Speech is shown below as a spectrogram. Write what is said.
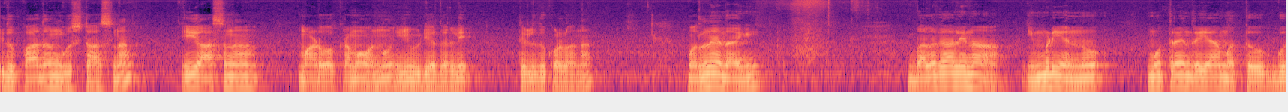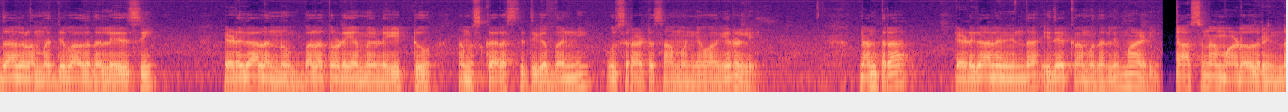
ಇದು ಪಾದಂಗುಷ್ಟಾಸನ ಈ ಆಸನ ಮಾಡುವ ಕ್ರಮವನ್ನು ಈ ವಿಡಿಯೋದಲ್ಲಿ ತಿಳಿದುಕೊಳ್ಳೋಣ. ಮೊದಲನೇದಾಗಿ, ಬಲಗಾಲಿನ ಇಮ್ಮಡಿಯನ್ನು ಮೂತ್ರೇಂದ್ರಿಯ ಮತ್ತು ಗುದಾಗಳ ಮಧ್ಯಭಾಗದಲ್ಲಿ ಇರಿಸಿ, ಎಡಗಾಲನ್ನು ಬಲತೊಡೆಯ ಮೇಲೆ ಇಟ್ಟು ನಮಸ್ಕಾರ ಸ್ಥಿತಿಗೆ ಬನ್ನಿ, ಉಸಿರಾಟ ಸಾಮಾನ್ಯವಾಗಿರಲಿ. ನಂತರ ಎಡಗಾಲಿನಿಂದ ಇದೇ ಕ್ರಮದಲ್ಲಿ ಮಾಡಿ. ಆಸನ ಮಾಡೋದರಿಂದ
